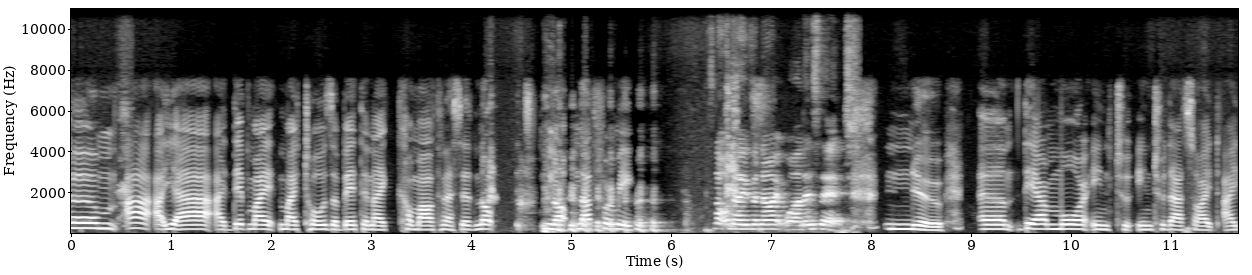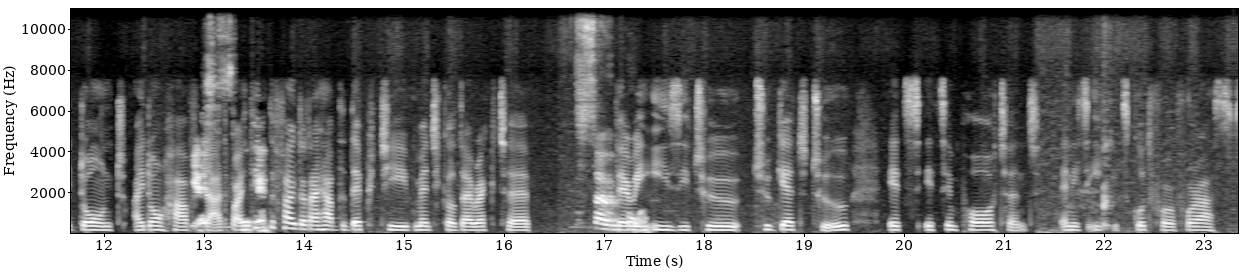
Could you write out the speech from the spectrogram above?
Um, uh, yeah, I dip my, my toes a bit and I come out and I said, no, it's not not for me. It's not an overnight one, is it? No, um, they are more into into that. So I, I don't I don't have yes, that. But okay. I think the fact that I have the deputy medical director so very easy to to get to it's it's important and it's it's good for for us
